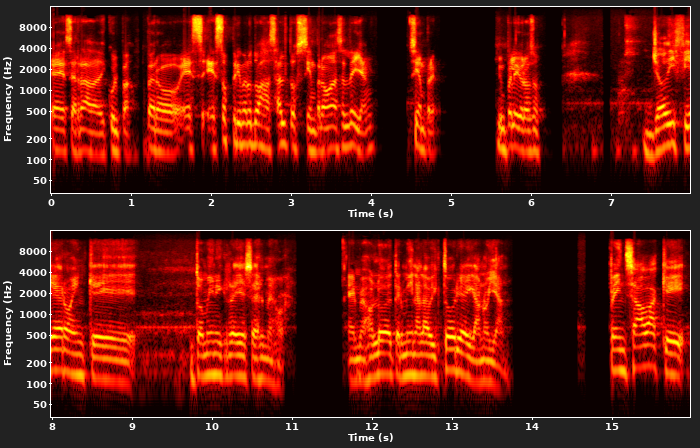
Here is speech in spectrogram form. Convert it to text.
eh, cerrada, disculpa. Pero es, esos primeros dos asaltos siempre van a ser de Jan. Siempre. Un peligroso. Yo difiero en que Dominic Reyes es el mejor. El mejor lo determina la victoria y ganó Jan. Pensaba que,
